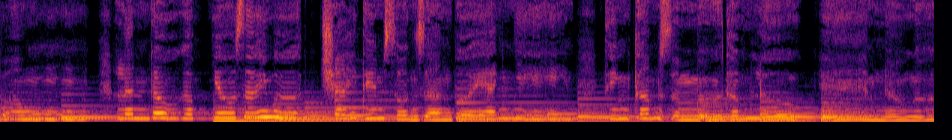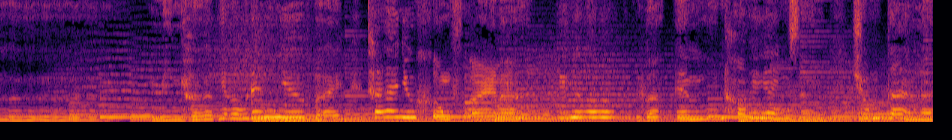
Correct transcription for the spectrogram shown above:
vọng. Lần đầu gặp nhau dưới mưa, trái tim rộn ràng bởi ánh nhìn. Tình cảm dầm mưa thấm lâu, em nào ngờ. Mình hợp nhau đến như vậy không phải là yêu. Và em muốn hỏi anh rằng chúng ta là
